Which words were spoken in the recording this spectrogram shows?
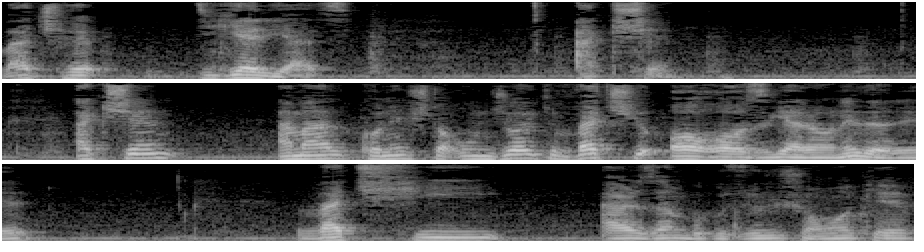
وجه دیگری از اکشن. اکشن عمل کنش تا اونجایی که وجهی آغازگرانه داره وجهی عرضم به حضور شما که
